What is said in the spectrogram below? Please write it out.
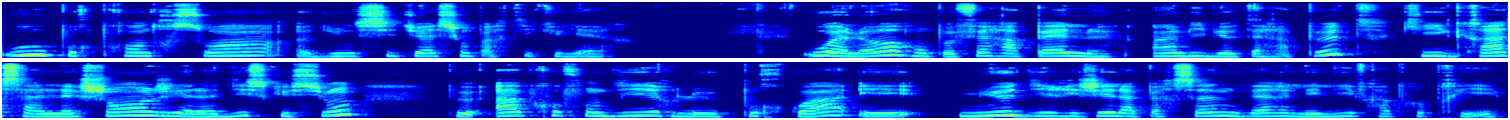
ou pour prendre soin d'une situation particulière. Ou alors on peut faire appel à un bibliothérapeute qui, grâce à l'échange et à la discussion, peut approfondir le pourquoi et mieux diriger la personne vers les livres appropriés.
